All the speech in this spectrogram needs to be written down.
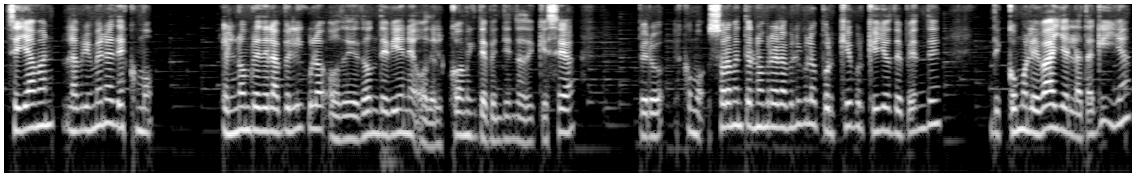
se llaman, la primera es como el nombre de la película o de dónde viene o del cómic, dependiendo de qué sea, pero es como solamente el nombre de la película, ¿por qué? Porque ellos dependen de cómo le vaya en la taquilla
